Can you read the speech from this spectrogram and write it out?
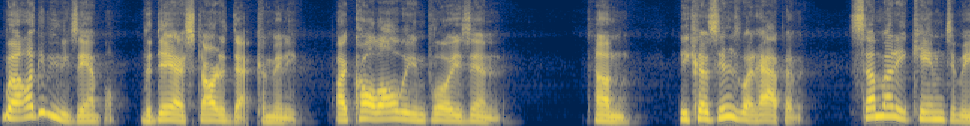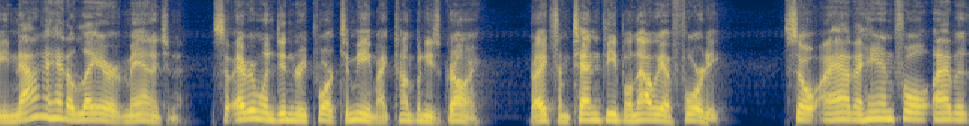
well, I'll give you an example. The day I started that committee, I called all the employees in um, because here's what happened. Somebody came to me. Now I had a layer of management. So everyone didn't report to me. My company's growing, right? From 10 people, now we have 40. So I have a handful, I have a,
